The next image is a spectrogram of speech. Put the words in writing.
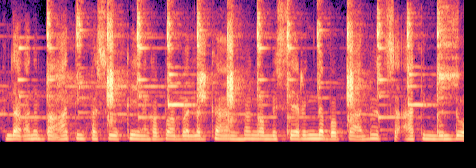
Handa ka na ba ating pasukin ang kababalaghan mga misteryong nababalot sa ating mundo?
